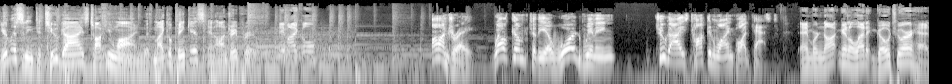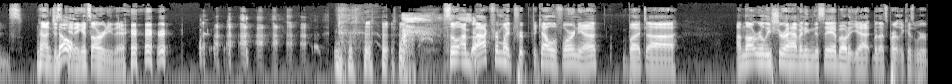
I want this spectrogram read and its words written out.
You're listening to Two Guys Talking Wine with Michael Pinkus and Andre Proulx. Hey, Michael. Andre, welcome to the award winning Two Guys Talking Wine podcast. And we're not going to let it go to our heads. No, just No. kidding. It's already there. so I'm back from my trip to California, but uh, I'm not really sure I have anything to say about it yet. But that's partly because we're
